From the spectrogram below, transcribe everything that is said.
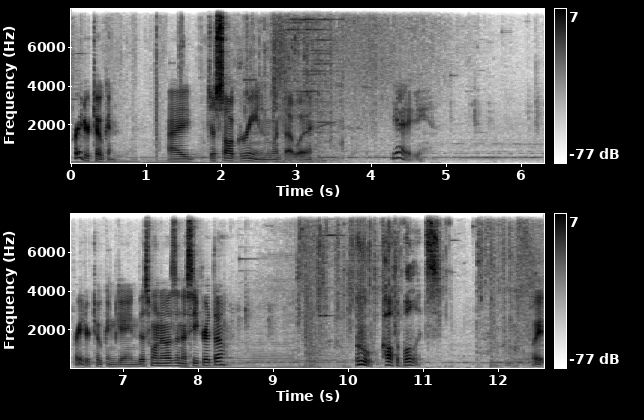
Praetor token. I just saw green and went that way. Yay. Praetor token gained. This one wasn't a secret, though? Ooh, call the bullets. Wait.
